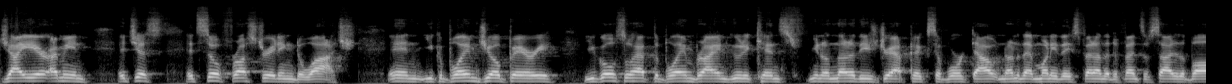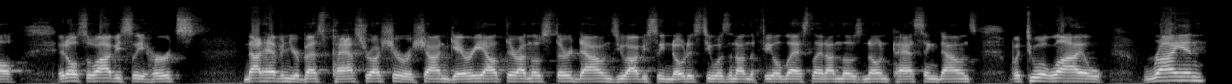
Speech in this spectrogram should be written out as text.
Jaire, I mean, it just it's so frustrating to watch. And you could blame Joe Barry. You also have to blame Brian Gutekunst. You know, none of these draft picks have worked out. None of that money they spent on the defensive side of the ball. It also obviously hurts not having your best pass rusher Sean Gary out there on those third downs. You obviously noticed he wasn't on the field last night on those known passing downs. But to allow Ryan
